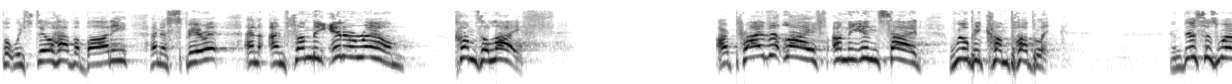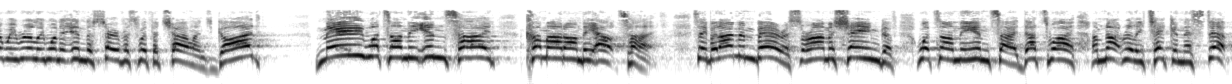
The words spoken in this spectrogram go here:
but we still have a body and a spirit and, and from the inner realm comes a life. Our private life on the inside will become public. And this is where we really want to end the service with a challenge. God, May what's on the inside come out on the outside. Say, but I'm embarrassed or I'm ashamed of what's on the inside. That's why I'm not really taking this step.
